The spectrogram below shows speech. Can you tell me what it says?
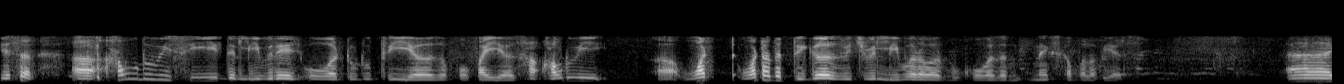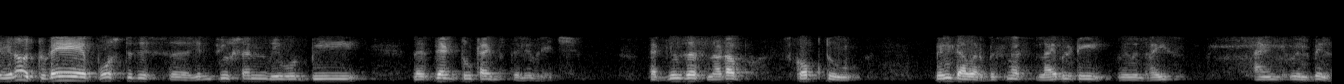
Yes, sir. Uh, how do we see the leverage over two to three years or four, five years? How, how do we, what, what are the triggers which will lever our book over the next couple of years? Uh, you know, today, post this uh, infusion, we would be less than two times the leverage. That gives us a lot of scope to build our business liability, we will raise and we will build.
